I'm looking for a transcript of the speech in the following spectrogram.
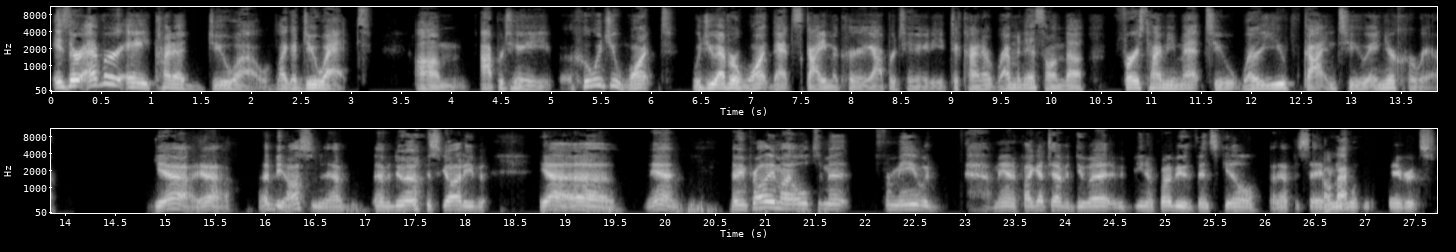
Is there ever a kind of duo, like a duet um opportunity? Who would you want? Would you ever want that Scotty McCreery opportunity to kind of reminisce on the first time you met to where you've gotten to in your career. Yeah, yeah. That'd be awesome to have have a duo with Scotty. But yeah, uh man. I mean probably my ultimate for me would man, if I got to have a duet, it would you know probably be with Vince Gill, I'd have to say. I mean, okay. he's one of my favorites.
